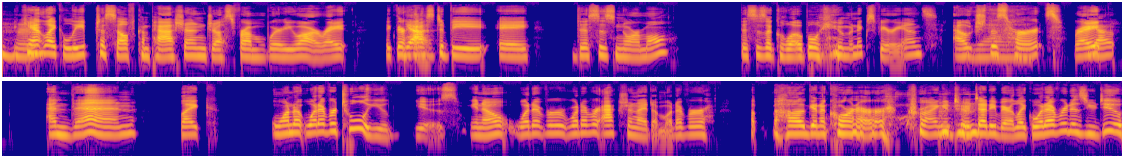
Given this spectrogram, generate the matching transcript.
Mhm. can't like leap to self compassion just from where you are, right? Like there Yeah. has to be a this is normal. This is a global human experience. Ouch, this hurts, right? Yep. And then like one whatever tool you use, you know, whatever whatever action item, whatever hug in a corner, crying into a Mhm. teddy bear, like whatever it is you do,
